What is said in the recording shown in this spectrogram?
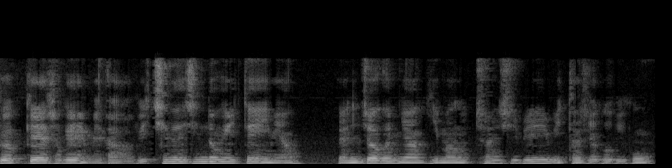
구역계 소개입니다. 위치는 신동 일대이며 면적은 약 25,011m3이고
